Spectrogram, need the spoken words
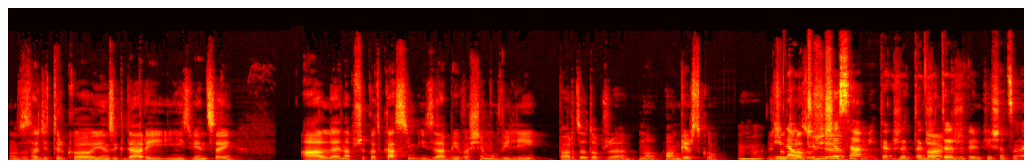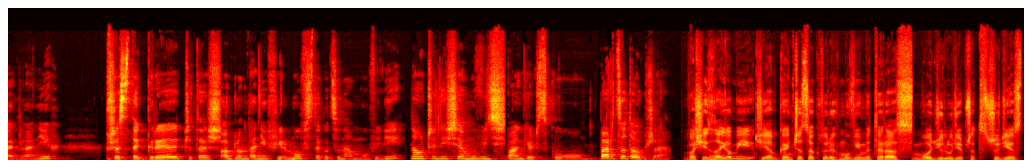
w zasadzie tylko język Dari i nic więcej. Ale na przykład Kasim i Zabi właśnie mówili bardzo dobrze no, po angielsku. Mhm. I nauczyli się... się sami, także, także Tak. też wielki szacunek dla nich. Przez te gry, czy też oglądanie filmów, z tego co nam mówili, nauczyli się mówić po angielsku bardzo dobrze. Wasi znajomi, ci Afgańczycy, o których mówimy teraz, młodzi ludzie przed 30,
